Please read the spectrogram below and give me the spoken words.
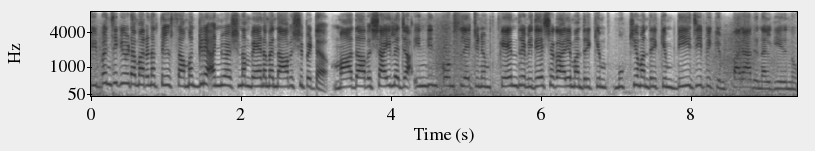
വിഭജികയുടെ മരണത്തിൽ സമഗ്ര അന്വേഷണം വേണമെന്നാവശ്യപ്പെട്ട് മാതാവ് ശൈലജ ഇന്ത്യൻ കോൺസുലേറ്റിനും കേന്ദ്ര വിദേശകാര്യമന്ത്രിക്കും മുഖ്യമന്ത്രിക്കും ഡി ജി പിക്കും പരാതി നൽകിയിരുന്നു.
